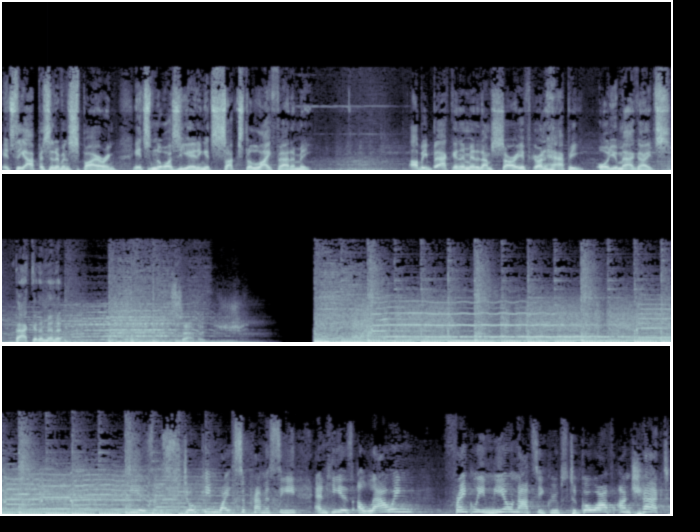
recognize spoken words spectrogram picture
It's the opposite of inspiring. It's nauseating. It sucks the life out of me. I'll be back in a minute. I'm sorry if you're unhappy, all you Magites. Back in a minute. Savage. Stoking white supremacy, and he is allowing frankly, neo Nazi groups to go off unchecked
